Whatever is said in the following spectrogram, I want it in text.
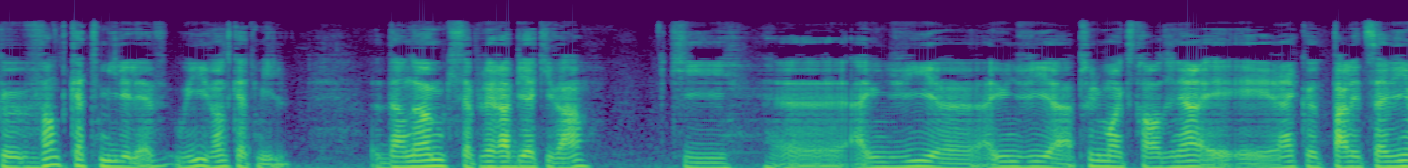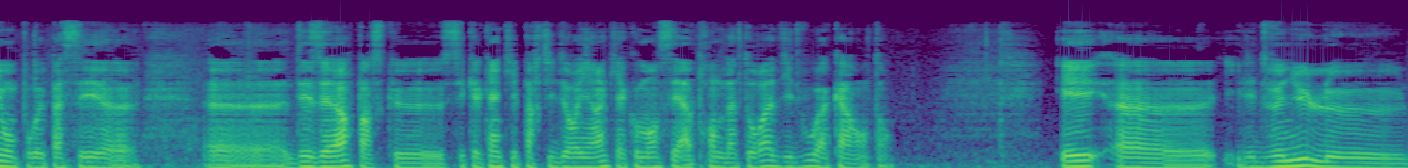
que 24 000 élèves, oui 24 000, d'un homme qui s'appelait Rabbi Akiva, qui euh, a une vie, euh, a une vie absolument extraordinaire et, rien que de parler de sa vie, on pourrait passer euh, des heures parce que c'est quelqu'un qui est parti de rien, qui a commencé à apprendre la Torah, dites-vous, à 40 ans. Et il est devenu le,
